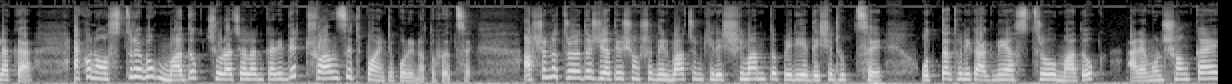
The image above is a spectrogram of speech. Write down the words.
এলাকা এখন অস্ত্র এবং মাদক চোরাচালানকারীদের ট্রানজিট পয়েন্টে পরিণত হয়েছে। আসন্ন ত্রয়োদশ জাতীয় সংসদ নির্বাচন ঘিরে সীমান্ত পেরিয়ে দেশে ঢুকছে অত্যাধুনিক আগ্নেয়াস্ত্র, মাদক, আর এমন শঙ্কায়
